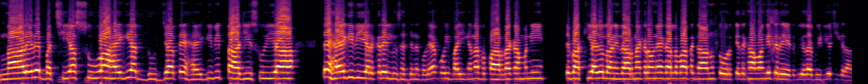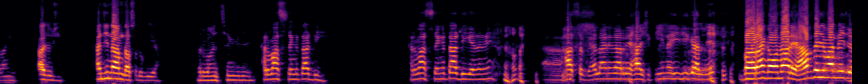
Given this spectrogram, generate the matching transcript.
ਨਾਲ ਇਹਦੇ ਬੱਚੀ ਆ ਸੂਆ ਹੈਗੀ ਆ ਦੂਜਾ ਤੇ ਹੈਗੀ ਵੀ ਤਾਜੀ ਸੂਈ ਆ ਤੇ ਹੈਗੀ ਵੀ ਯਾਰ ਘਰੇਲੂ ਸੱਜਣ ਕੋਲੇ ਆ ਕੋਈ ਬਾਈ ਕਹਿੰਦਾ ਵਪਾਰ ਦਾ ਕੰਮ ਨਹੀਂ ਤੇ ਬਾਕੀ ਆਜੋ ਲਾਣੇਦਾਰ ਨਾਲ ਕਰਾਉਣੇ ਆ ਗੱਲਬਾਤ ਗਾਂ ਨੂੰ ਤੋੜ ਕੇ ਦਿਖਾਵਾਂਗੇ ਤੇ ਰੇਟ ਵੀ ਉਹਦਾ ਵੀਡੀਓ 'ਚ ਹੀ ਕਰਾ ਦਾਂਗੇ। ਆਜੋ ਜੀ। ਹਾਂਜੀ ਨਾਮ ਦੱਸ ਦਿਓ ਕੀ ਆ? ਹਰਵੰਸ਼ ਸਿੰਘ ਜੀ। ਹਰਵੰਸ ਸਿੰਘ ਢਾਡੀ ਹਰਵੰਸ ਸਿੰਘ ਢਾਡੀ ਕਹਿੰਦੇ ਨੇ। ਹੱਸ ਪਿਆ ਲਾਣੇਦਾਰ ਰਿਹਾ ਸ਼ਕੀਨ ਹੀ ਜੀ ਗੱਲ ਨੇ 12 ਗਾਉਂਦਾ ਰਿਹਾ ਆਪਦੇ ਜ਼ਮਾਨੇ 'ਚ।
